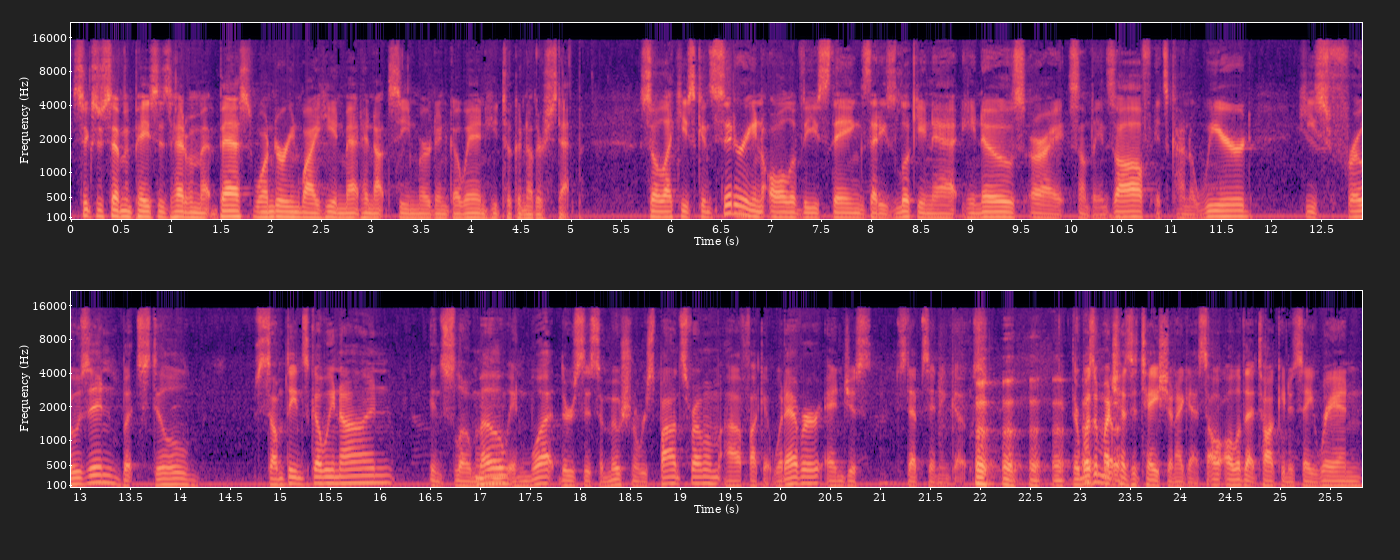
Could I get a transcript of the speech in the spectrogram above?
Six or seven paces ahead of him at best, wondering why he and Mat had not seen Muradin go in, he took another step. So, like, he's considering all of these things that he's looking at. He knows, all right, something's off. It's kind of weird. He's frozen, but still something's going on in slow mo. And what? There's this emotional response from him. Ah, fuck it, whatever. And just steps in and goes. there wasn't much hesitation, I guess. All, all of that talking to say ran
